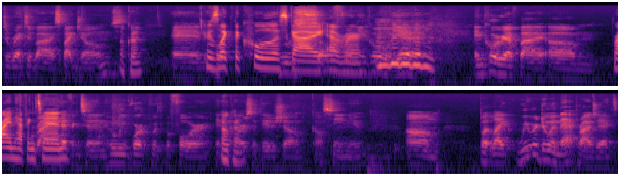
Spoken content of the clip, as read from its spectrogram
directed by Spike Jonze. Okay. And Who's chor- like the coolest who's guy so ever. freaking Cool, yeah. and choreographed by um, Ryan Heffington. Ryan Heffington, who we've worked with before in Okay. an immersive theater show called Seeing You. Um, but like we were doing that project,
